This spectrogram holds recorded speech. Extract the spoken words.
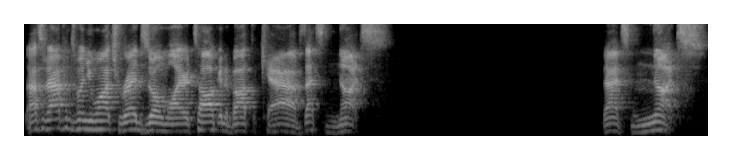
That's what happens when you watch Red Zone while you're talking about the Cavs. That's nuts. That's nuts.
